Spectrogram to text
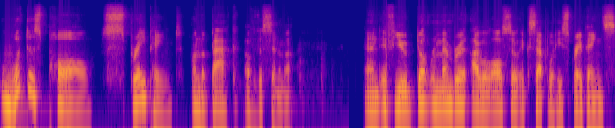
what does Paul spray paint on the back of the cinema? And if you don't remember it, I will also accept what he spray paints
